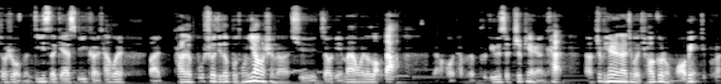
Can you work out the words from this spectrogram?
就是我们第一次的 guest speaker，他会把他的不设计的不同样式呢，去交给漫威的老大，然后他们的 producer 制片人看，然后制片人呢就会挑各种毛病，就比如说，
